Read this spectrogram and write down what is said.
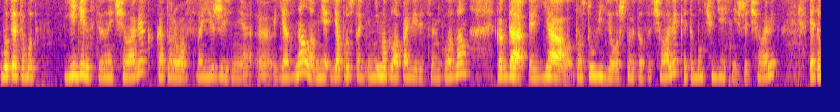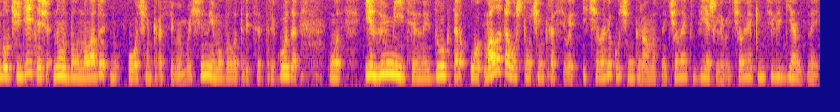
вот это вот единственный человек, которого в своей жизни э, я знала, мне, я просто не могла поверить своим глазам, когда я просто увидела, что это за человек, это был чудеснейший человек, это был чудеснейший, ну он был молодой, ну очень красивый мужчина, ему было 33 года, вот, изумительный доктор, о, мало того, что очень красивый, и человек очень грамотный, человек вежливый, человек интеллигентный,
